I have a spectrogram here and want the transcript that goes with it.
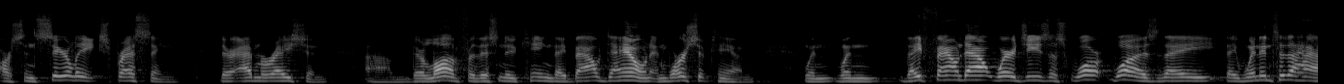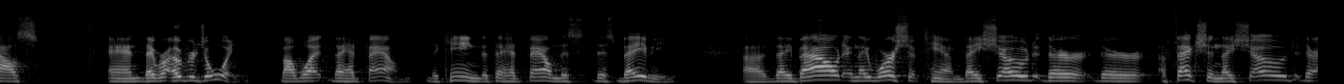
are sincerely expressing their admiration, um, their love for this new king. They bowed down and worshiped him. When, when they found out where Jesus wa- was, they, they went into the house and they were overjoyed by what they had found the king that they had found, this, this baby. Uh, they bowed and they worshiped him. They showed their, their affection. They showed their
